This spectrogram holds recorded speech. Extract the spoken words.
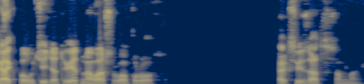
Как получить ответ на ваш вопрос? Как связаться со мной?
